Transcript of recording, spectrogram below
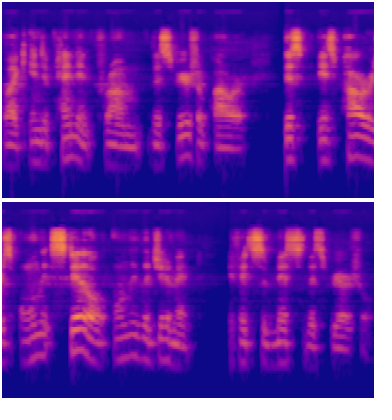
like independent from the spiritual power, this its power is only still only legitimate if it submits to the spiritual.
